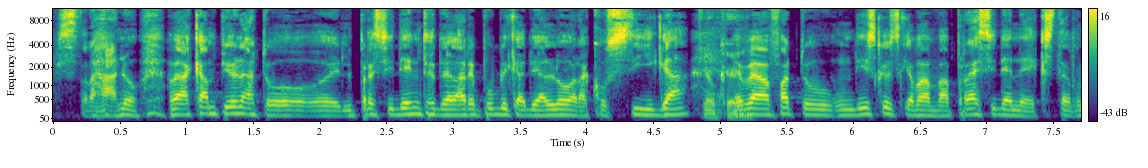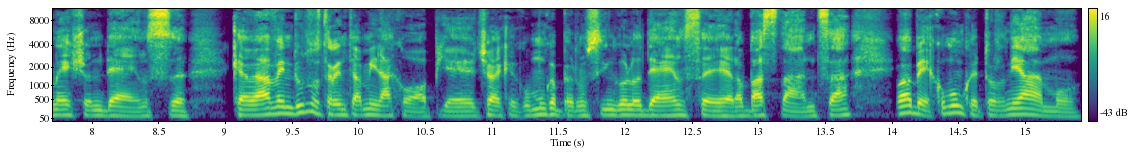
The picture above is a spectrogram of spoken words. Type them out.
strano, aveva campionato il presidente della Repubblica di allora, Cossiga, okay. e aveva fatto un disco che si chiamava President Externation Dance, che aveva venduto 30.000 copie, cioè che comunque per un singolo dance era abbastanza. Vabbè, comunque torniamo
